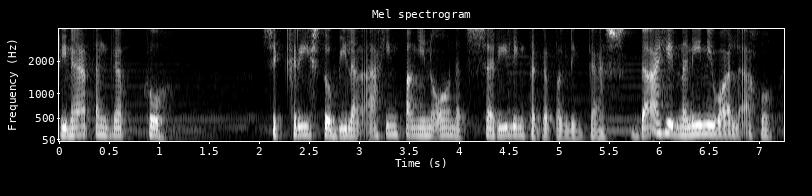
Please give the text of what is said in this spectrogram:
tinatanggap ko si Kristo bilang aking Panginoon at sariling tagapagligtas dahil naniniwala ako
